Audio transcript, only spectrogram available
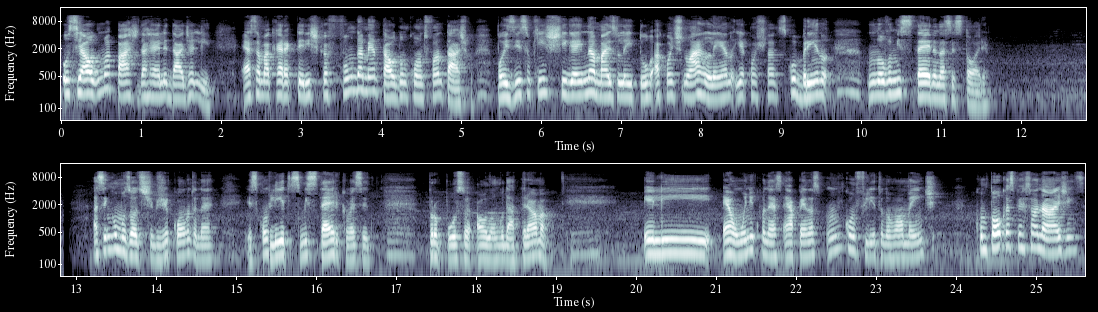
ou se há alguma parte da realidade ali. Essa é uma característica fundamental de um conto fantástico, pois isso que instiga ainda mais o leitor a continuar lendo e a continuar descobrindo um novo mistério nessa história. Assim como os outros tipos de conto, né? Esse conflito, esse mistério que vai ser proposto ao longo da trama, ele é único, né? É apenas um conflito normalmente, com poucas personagens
